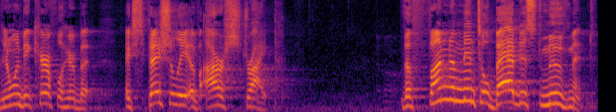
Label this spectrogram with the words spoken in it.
and I want to be careful here, but especially of our stripe, the fundamental Baptist movement,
